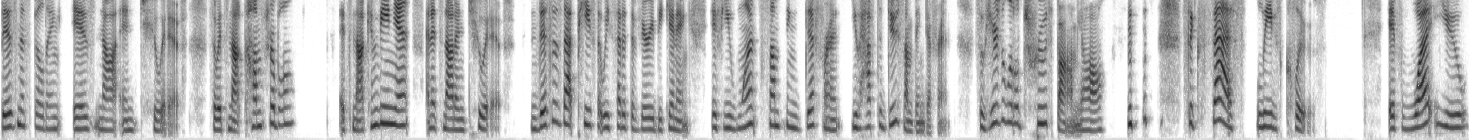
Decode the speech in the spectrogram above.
business building is not intuitive. So it's not comfortable, it's not convenient, and it's not intuitive. This is that piece that we said at the very beginning. If you want something different, you have to do something different. So here's a little truth bomb, y'all. Success leaves clues. If what you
